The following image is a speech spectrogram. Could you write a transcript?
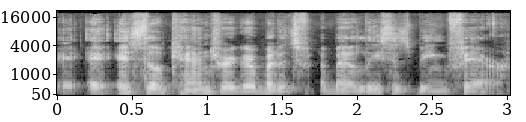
It, it, still can trigger, but it's but at least it's being fair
